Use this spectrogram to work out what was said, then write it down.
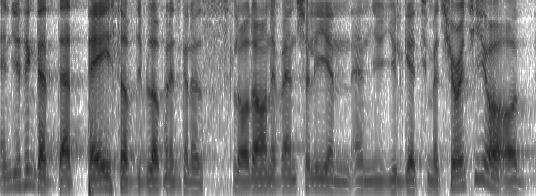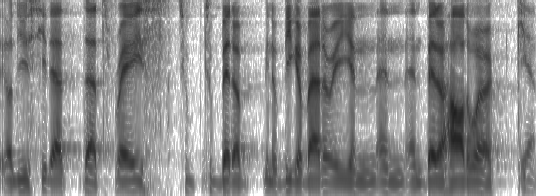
and do you think that that pace of development is going to slow down eventually, and, and you, will get to maturity, or, do you see that, that race to, to better, you know, bigger battery and, and, and better hardware, yeah.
